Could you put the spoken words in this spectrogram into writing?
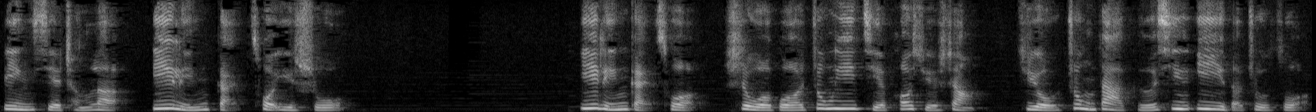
并写成了《医林改错》一书。《医林改错》是我国中医解剖学上具有重大革新意义的著作。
